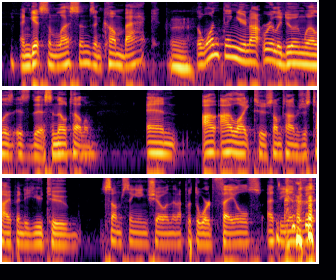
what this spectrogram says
and get some lessons and come back, mm. the one thing you're not really doing well is, is this. And they'll tell them. And I, I like to sometimes just type into YouTube some singing show and then I put the word fails at the end of it.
